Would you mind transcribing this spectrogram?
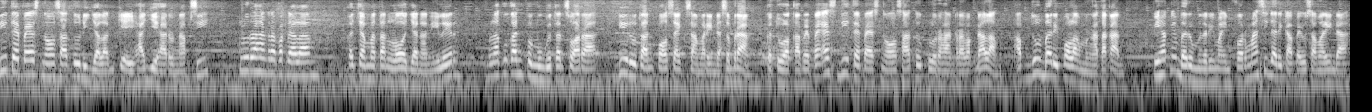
di TPS 01 di Jalan Kiai Haji Harun Napsi, Kelurahan Rapak Dalam, Kecamatan Lojanan Hilir, melakukan pemungutan suara di Rutan Polsek Samarinda Seberang. Ketua KPPS di TPS 01 Kelurahan Rapak Dalam, Abdul Bari Polang mengatakan, pihaknya baru menerima informasi dari KPU Samarinda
